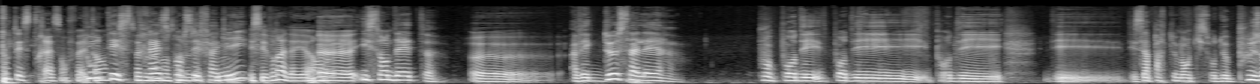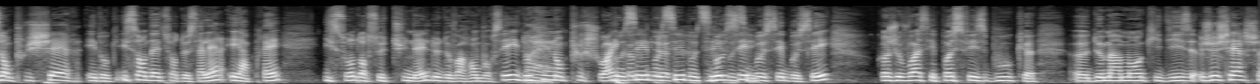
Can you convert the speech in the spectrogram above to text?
Tout est stress en fait. Tout hein. est stress pour ces familles. Et c'est vrai d'ailleurs. Euh, ils s'endettent euh, avec deux salaires pour, pour, des, pour, des, pour des, des, appartements qui sont de plus en plus chers. Et donc, ils s'endettent sur deux salaires. Et après, ils sont dans ce tunnel de devoir rembourser. Et donc, ils n'ont plus le choix. Bosser, bosser, bosser, bosser, bosser, bosser, Quand je vois ces posts Facebook euh, de mamans qui disent Je cherche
